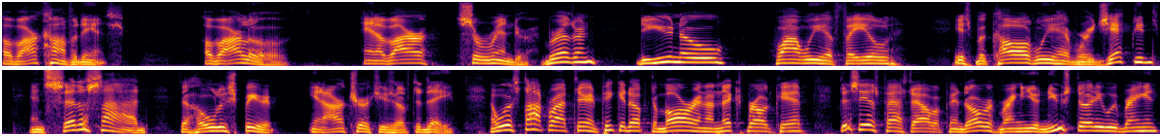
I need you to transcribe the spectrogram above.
of our confidence, of our love, and of our surrender. Brethren, do you know why we have failed? It's because we have rejected and set aside the Holy Spirit in our churches of today. And we'll stop right there and pick it up tomorrow in our next broadcast. This is Pastor Albert Pendarvis bringing you a new study we're bringing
